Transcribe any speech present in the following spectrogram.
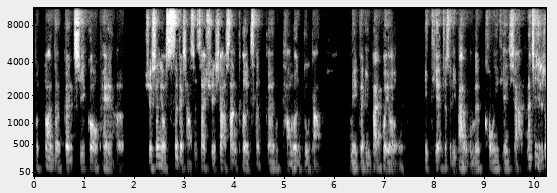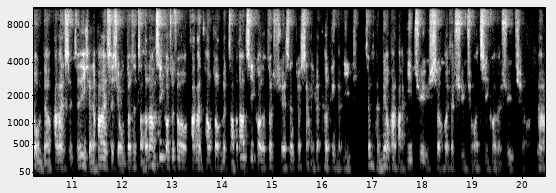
不断的跟机构配合，学生有四个小时在学校上课程跟讨论督导，每个礼拜会有。一天就是礼拜五，我们空一天下来，那其实就是我们的方案实，只是以前的方案实习，我们都是找得到机构就做方案操作，我们找不到机构的，就学生就想一个特定的议题，这很没有办法依据社会的需求或机构的需求。那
